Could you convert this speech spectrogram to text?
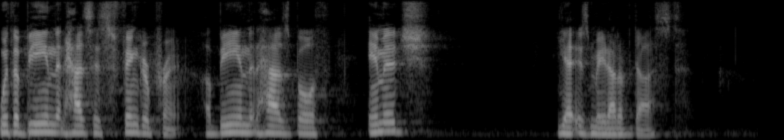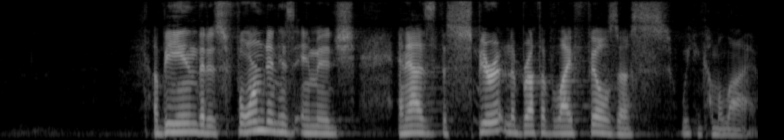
with a being that has his fingerprint a being that has both image yet is made out of dust. A being that is formed in his image, and as the spirit and the breath of life fills us, we can come alive.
